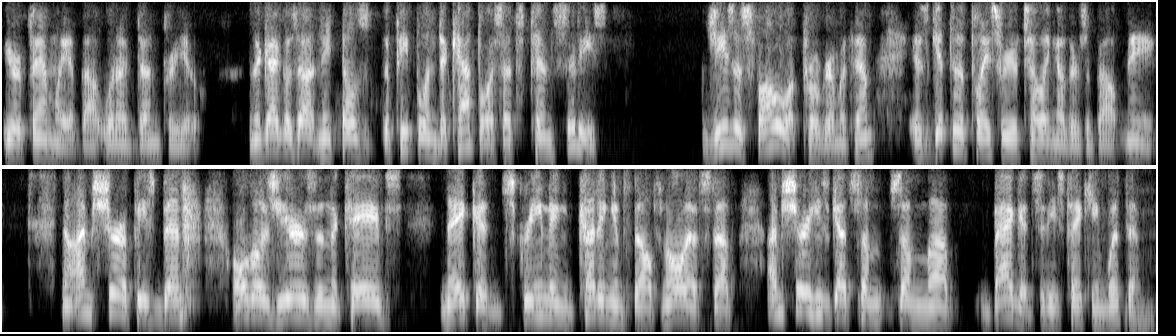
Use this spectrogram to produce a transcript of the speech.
your family about what I've done for you. And the guy goes out and he tells the people in Decapolis, that's 10 cities. Jesus' follow up program with him is get to the place where you're telling others about me. Now, I'm sure if he's been all those years in the caves, naked, screaming, cutting himself, and all that stuff, I'm sure he's got some some uh, baggage that he's taking with him.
